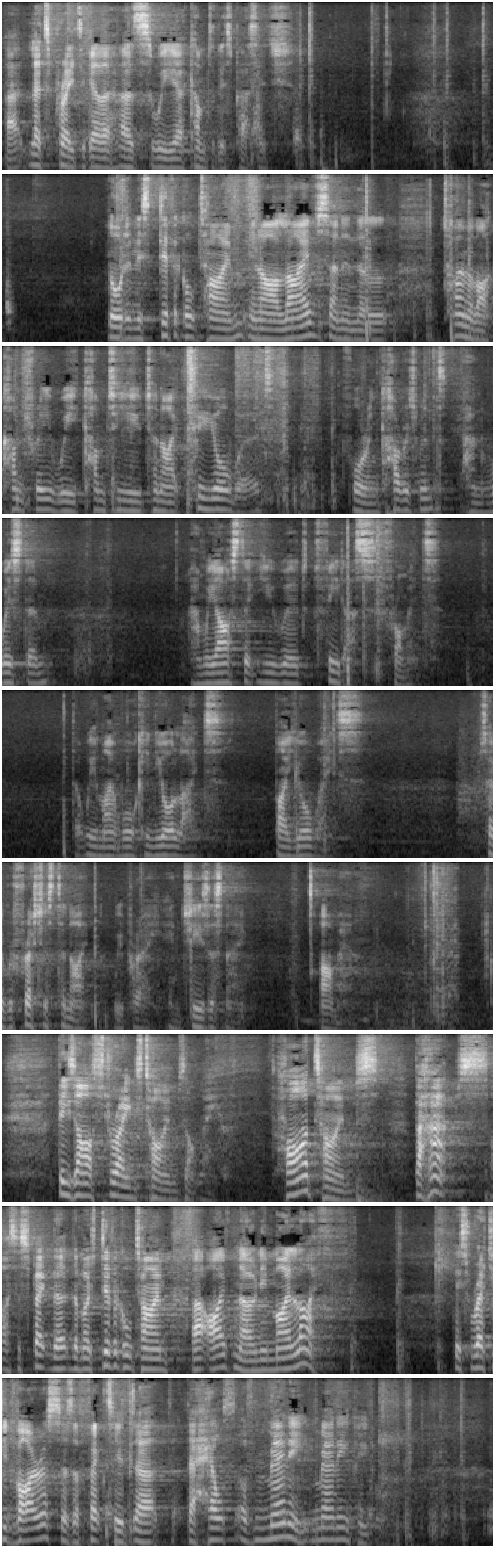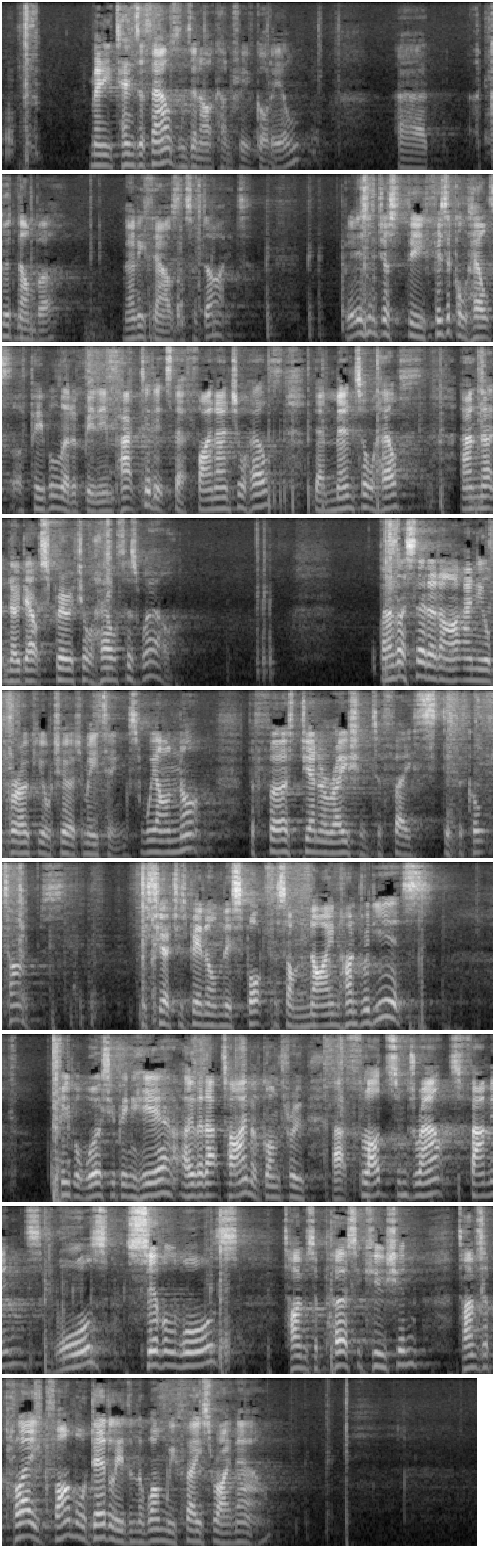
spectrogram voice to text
Uh, let's pray together as we uh, come to this passage. Lord, in this difficult time in our lives and in the time of our country, we come to you tonight to your word for encouragement and wisdom. And we ask that you would feed us from it, that we might walk in your light by your ways. So refresh us tonight, we pray, in Jesus' name. Amen. These are strange times, aren't they? Hard times. Perhaps, I suspect, the, the most difficult time uh, I've known in my life. This wretched virus has affected uh, the health of many, many people. Many tens of thousands in our country have got ill. Uh, a good number, many thousands have died. But it isn't just the physical health of people that have been impacted, it's their financial health, their mental health, and uh, no doubt spiritual health as well. But as I said at our annual parochial church meetings, we are not the first generation to face difficult times. This church has been on this spot for some 900 years. The people worshipping here over that time have gone through uh, floods and droughts, famines, wars, civil wars, times of persecution, times of plague, far more deadly than the one we face right now.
